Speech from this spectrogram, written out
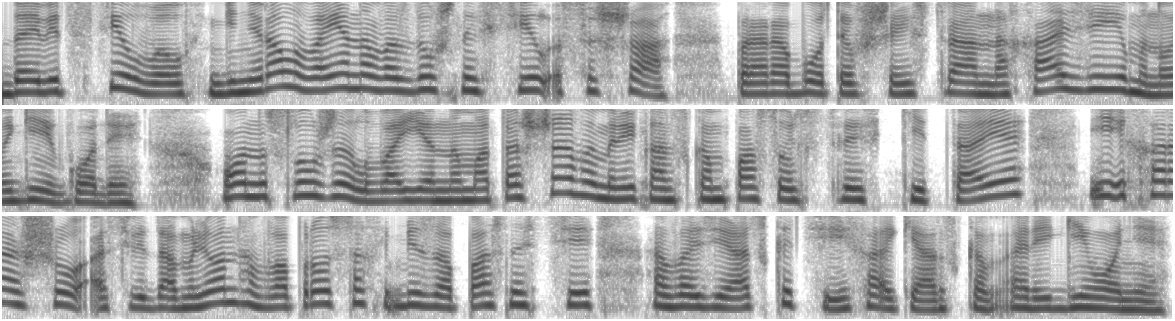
Дэвид Стилвелл, генерал военно-воздушных сил США, проработавший в странах Азии многие годы. Он служил военным атташе в американском посольстве в Китае и хорошо осведомлен в вопросах безопасности в Азиатско-Тихоокеанском регионе.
